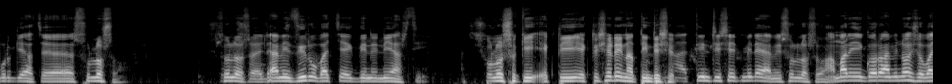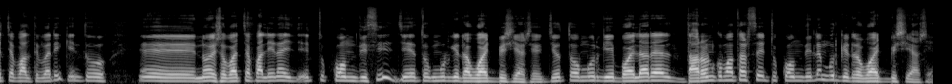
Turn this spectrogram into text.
মুরগি আছে ষোলোশো। ষোলোশো এটা আমি জিরো বাচ্চা একদিনে নিয়ে আসছি। ষোলোশো কি একটি একটি শেডে না তিনটি শেড হ্যাঁ, তিনটি সেট মিলে আমি ষোলোশো। আমার এই গরু আমি নয়শো বাচ্চা পালতে পারি কিন্তু নয়শো বাচ্চা পালি না একটু কম দিছি যেহেতু মুরগিটা ওয়াইট বেশি আসে। যেহেতু মুরগি ব্রয়লারের ধারণ কমাতে আসছে একটু কম দিলে মুরগিটার ওয়াইট বেশি আসে।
